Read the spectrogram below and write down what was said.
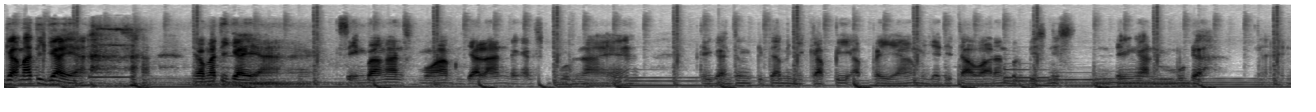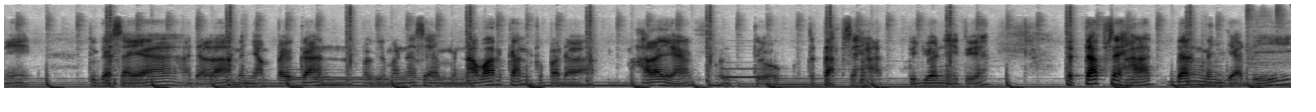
nggak mati gaya. Nggak mati gaya. Keseimbangan semua berjalan dengan sempurna ya. Tergantung kita menyikapi apa yang menjadi tawaran berbisnis dengan mudah ini tugas saya adalah menyampaikan bagaimana saya menawarkan kepada halayak untuk tetap sehat. Tujuannya itu ya. Tetap sehat dan menjadi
